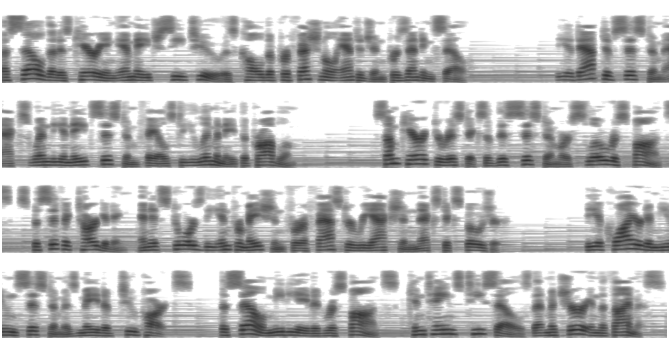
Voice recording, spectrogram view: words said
A cell that is carrying MHC2 is called a professional antigen presenting cell. The adaptive system acts when the innate system fails to eliminate the problem. Some characteristics of this system are slow response, specific targeting, and it stores the information for a faster reaction next exposure. The acquired immune system is made of two parts. The cell-mediated response contains T cells that mature in the thymus.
